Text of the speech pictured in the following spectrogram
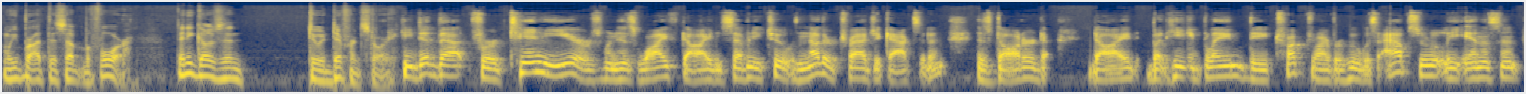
We brought this up before. Then he goes into a different story. He did that for 10 years when his wife died in 72. Another tragic accident. His daughter died, but he blamed the truck driver who was absolutely innocent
